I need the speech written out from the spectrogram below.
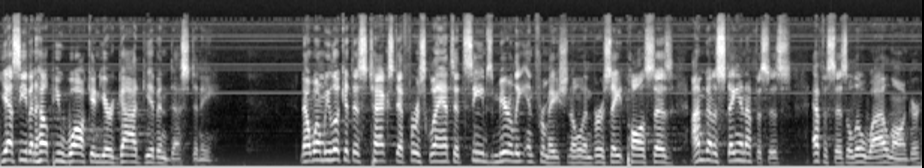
yes, even help you walk in your God given destiny. Now, when we look at this text at first glance, it seems merely informational. In verse 8, Paul says, I'm going to stay in Ephesus, Ephesus a little while longer.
